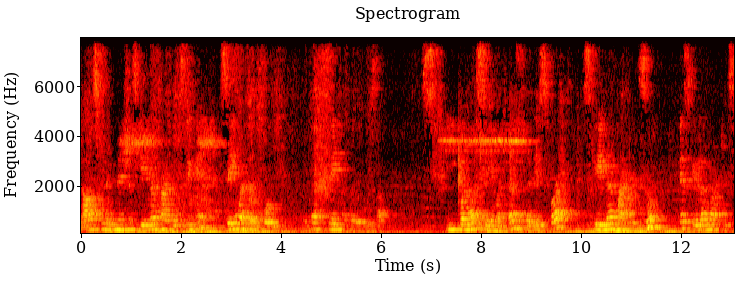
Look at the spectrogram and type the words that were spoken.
Last definition scalar matrix again same and the same equal ఆ సేమ్ అంట. That is for scalar matrix. Okay scalar matrix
